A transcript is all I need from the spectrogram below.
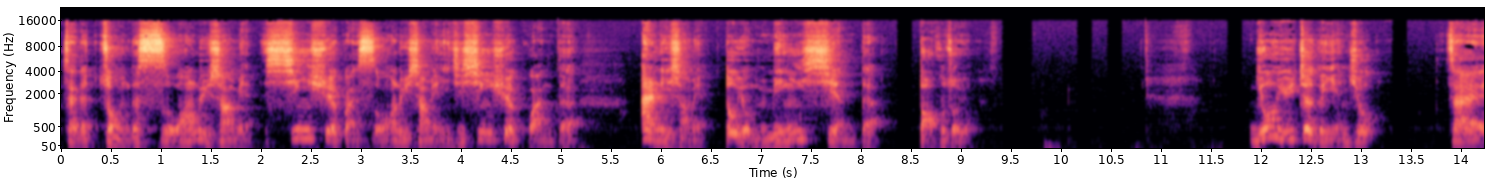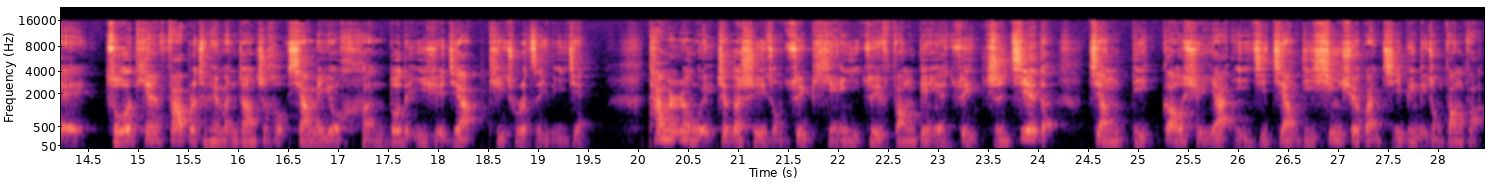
在的总的死亡率上面、心血管死亡率上面以及心血管的案例上面都有明显的保护作用。由于这个研究在昨天发布了这篇文章之后，下面有很多的医学家提出了自己的意见。他们认为这个是一种最便宜、最方便也最直接的降低高血压以及降低心血管疾病的一种方法。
